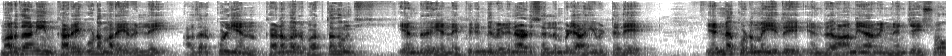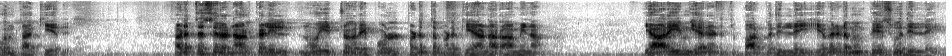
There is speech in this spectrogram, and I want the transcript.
மருதாணியின் கரை கூட மறையவில்லை. அதற்குள் என் கணவர் வர்த்தகம் என்று என்னை பிரிந்து வெளிநாடு செல்லும்படி ஆகிவிட்டதே. என்ன கொடுமை இது? என்று ஆமினாவின் நெஞ்சை சோகம் தாக்கியது. அடுத்த சில நாட்களில் நோயுற்றவரைப் போல் படுத்த படுக்கையானார் ஆமினா. யாரையும் ஏறெடுத்து பார்ப்பதில்லை எவரிடமும் பேசுவதில்லை.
